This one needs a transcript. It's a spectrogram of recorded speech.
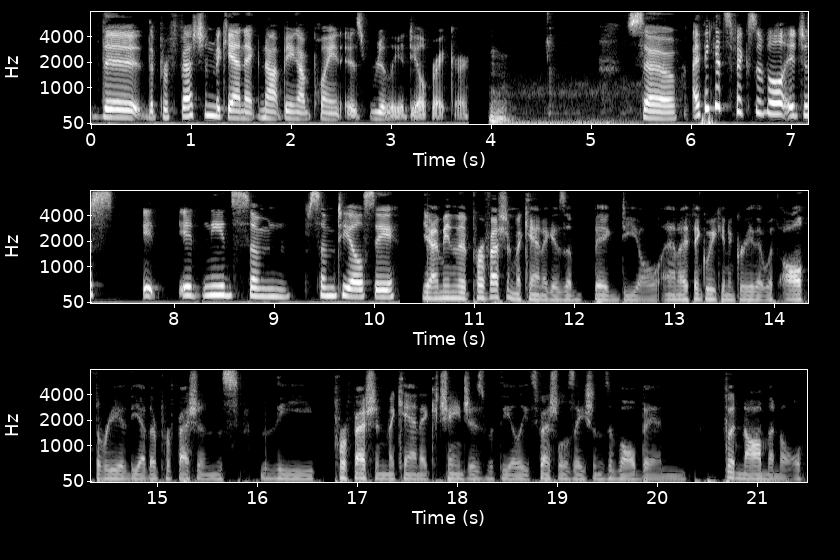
the the profession mechanic not being on point is really a deal breaker. Mhm. So I think it's fixable. It just it it needs some some TLC. Yeah, I mean the profession mechanic is a big deal, and I think we can agree that with all three of the other professions, the profession mechanic changes with the elite specializations have all been phenomenal.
